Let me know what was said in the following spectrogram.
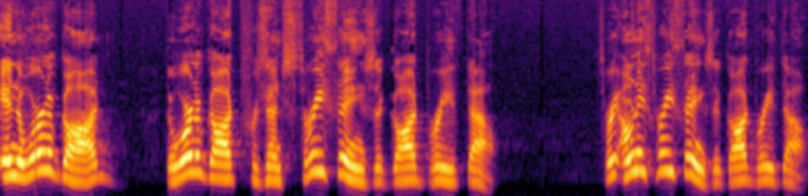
In the Word of God, the Word of God presents three things that God breathed out. Three, only three things that God breathed out.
